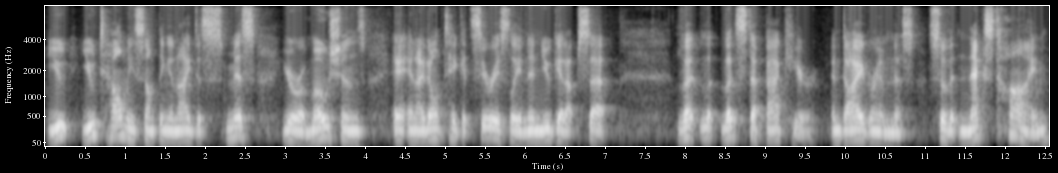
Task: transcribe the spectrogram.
you. You tell me something and I dismiss your emotions and, and I don't take it seriously, and then you get upset. Let, let, let's step back here and diagram this so that next time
